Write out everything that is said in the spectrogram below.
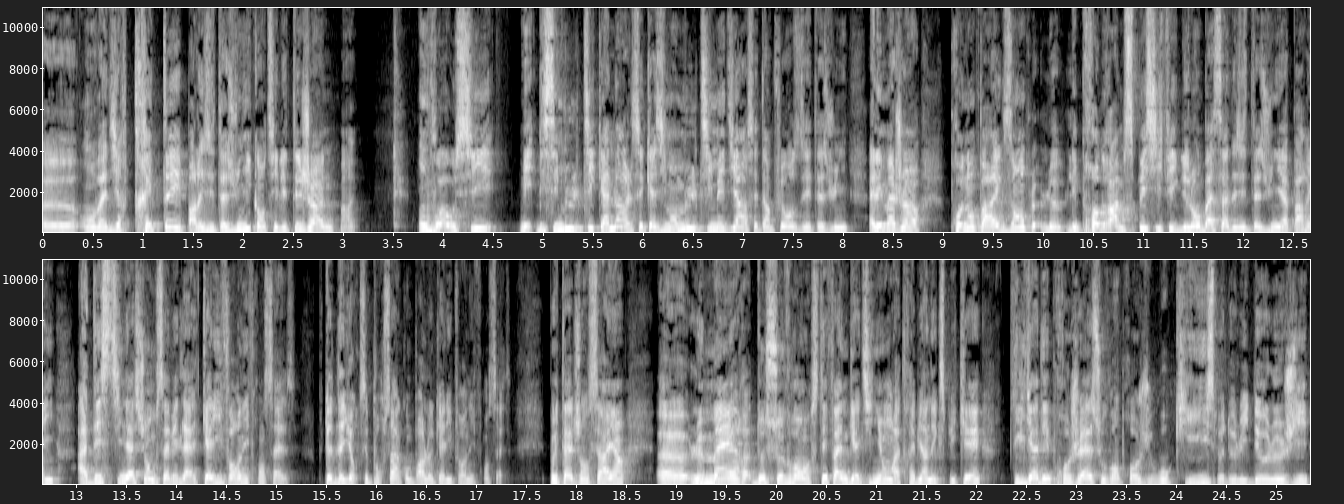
euh, on va dire, traité par les États-Unis quand il était jeune. On voit aussi mais, c'est multicanal, c'est quasiment multimédia cette influence des États-Unis. Elle est majeure. Prenons par exemple les programmes spécifiques de l'ambassade des États-Unis à Paris à destination, vous savez, de la Californie française. Peut-être d'ailleurs que c'est pour ça qu'on parle de Californie française. Peut-être, j'en sais rien. Euh, le maire de Sevran, Stéphane Gatignon, a très bien expliqué qu'il y a des projets souvent proches du wokisme, de l'idéologie,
